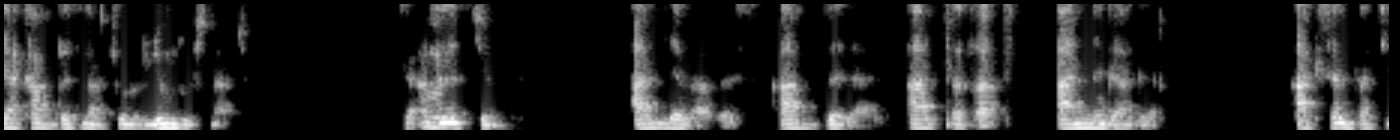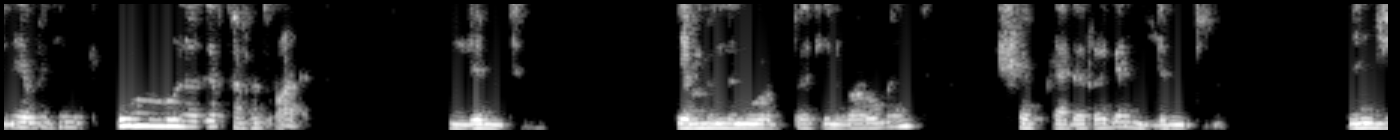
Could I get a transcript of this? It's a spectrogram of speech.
ያካበትናቸው ልምዶች ናቸው። ከእምነት ጀምሮ አለባበስ፣ አበላል፣ አጠጣጥ፣ አነጋገር፣ accent ኣችን፣ everything ሁሉ ነገር ተፈጥሮ አይደለም፣ ልምድ ነው። የምንኖርበት environment shape ያደረገን ልምድ ነው እንጂ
